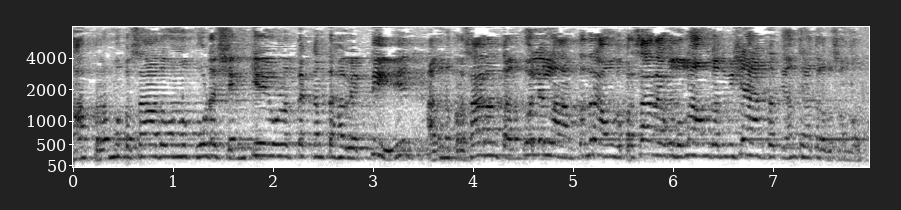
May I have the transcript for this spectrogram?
ಆ ಪರಮ ಪ್ರಸಾದವನ್ನು ಕೂಡ ಶಂಕೆಯುಳ್ಳತಕ್ಕಂತಹ ವ್ಯಕ್ತಿ ಅದನ್ನು ಪ್ರಸಾದ ಅಂತ ಅನ್ಕೋಲಿಲ್ಲ ಅಂತಂದ್ರೆ ಅವನಿಗೆ ಪ್ರಸಾದ ಆಗೋದಿಲ್ಲ ಅವನಿಗೆ ಅದು ವಿಷಯ ಆಗ್ತತಿ ಅಂತ ಹೇಳ್ತಾರೆ ಬಸವಣ್ಣವ್ರು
